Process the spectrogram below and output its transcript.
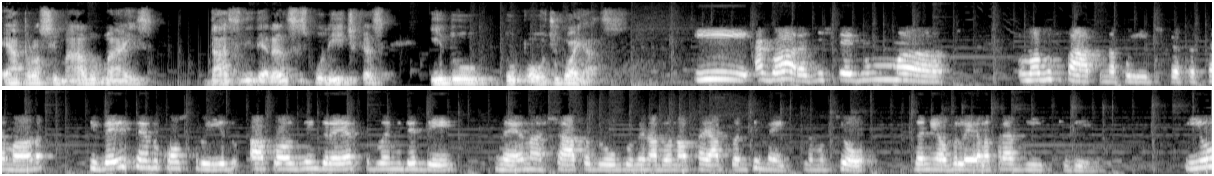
é aproximá-lo mais das lideranças políticas e do, do povo de Goiás. E agora a gente teve uma, um novo fato na política essa semana, que veio sendo construído após o ingresso do MDB né, na chapa do governador Ronaldo Caiado para o ano que vem, que anunciou Daniel Vilela para vice dele. E o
